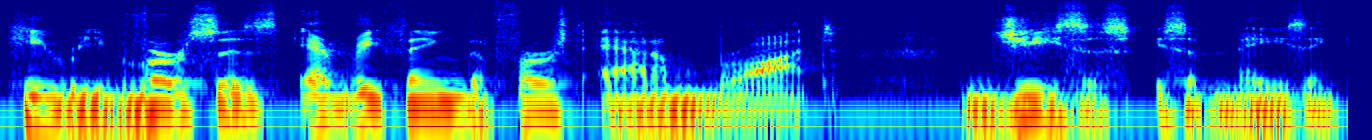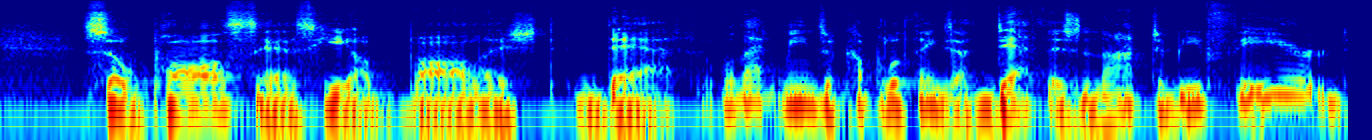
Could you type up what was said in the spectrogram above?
He reverses everything the first Adam brought. Jesus is amazing. So Paul says he abolished death. Well, that means a couple of things. Death is not to be feared.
